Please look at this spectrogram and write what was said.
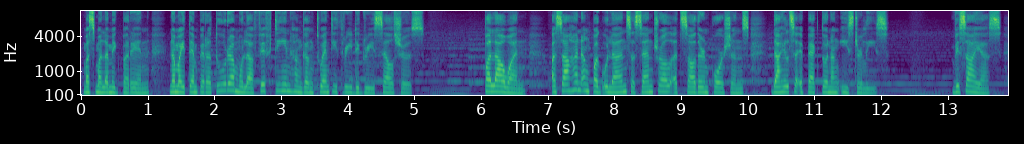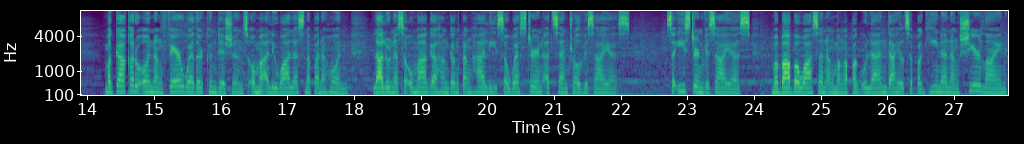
mas malamig pa rin na may temperatura mula 15 hanggang 23 degrees Celsius. Palawan, asahan ang pag-ulan sa central at southern portions dahil sa epekto ng easterlies. Visayas, magkakaroon ng fair weather conditions o maaliwalas na panahon lalo na sa umaga hanggang tanghali sa western at central Visayas. Sa eastern Visayas, mababawasan ang mga pag-ulan dahil sa paghina ng shear line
